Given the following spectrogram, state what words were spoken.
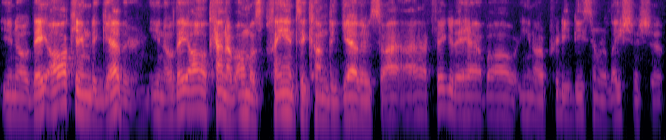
you know, they all came together. You know, they all kind of almost planned to come together. So I, I figure they have all you know a pretty decent relationship.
